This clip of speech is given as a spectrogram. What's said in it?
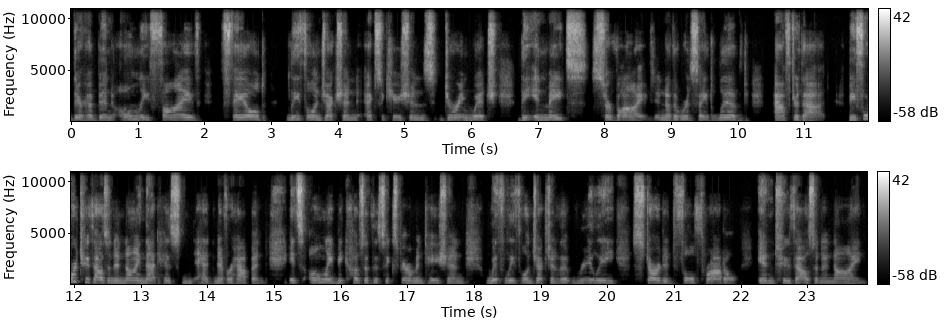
there have been only five failed lethal injection executions during which the inmates survived. In other words, they lived after that. Before 2009, that has had never happened. It's only because of this experimentation with lethal injection that really started full throttle in 2009.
